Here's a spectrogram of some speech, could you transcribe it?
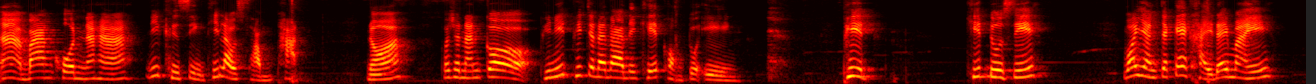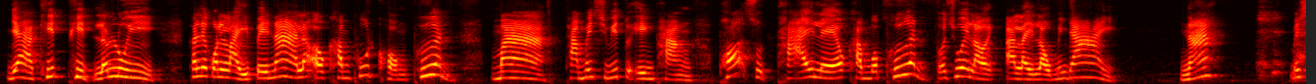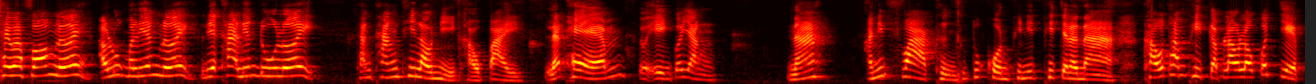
อ่าบางคนนะคะนี่คือสิ่งที่เราสัมผัสเนาะเพราะฉะนั้นก็พินิษพิจารณาในเคสของตัวเอง ผิดคิดดูซิว่ายังจะแก้ไขได้ไหม อย่าคิดผิดแล้วลุยเขาเรียกว่าไหลไปหน้าแล้วเอาคำพูดของเพื่อนมาทำให้ชีวิตตัวเองพัง เพราะสุดท้ายแล้วคำว่าเพื่อนก็ช่วยเราอะไรเราไม่ได้ นะ ไม่ใช่ว่าฟ้องเลย เอาลูกมาเลี้ยงเลย เรียกค่าเลี้ยงดูเลย ทั้งๆทที่เราหนีเขาไป และแถมตัวเองก็ยังนะ อันนี้ฝากถึงทุก ๆ คนพินิษพิจารณา เขาทำผิดกับเราเราก็เจ็บ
